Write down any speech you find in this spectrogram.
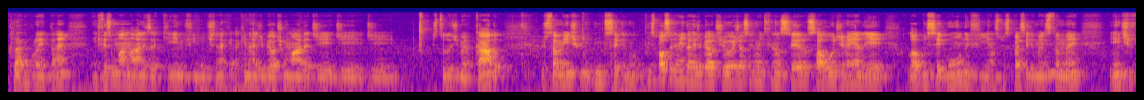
Claro. complementar, né? a gente fez uma análise aqui, enfim, a gente, né, aqui na Red Belt tinha uma área de, de, de estudo de mercado, justamente um o principal segmento da Red Belt hoje é o segmento financeiro, saúde vem ali logo em segundo, enfim, é um dos principais segmentos também. E a gente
